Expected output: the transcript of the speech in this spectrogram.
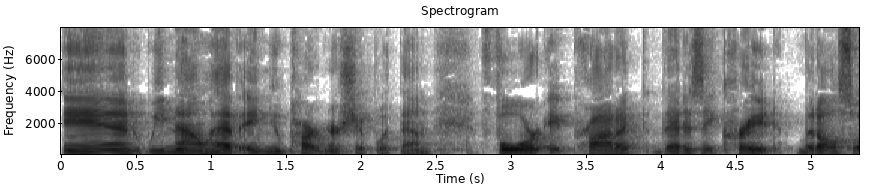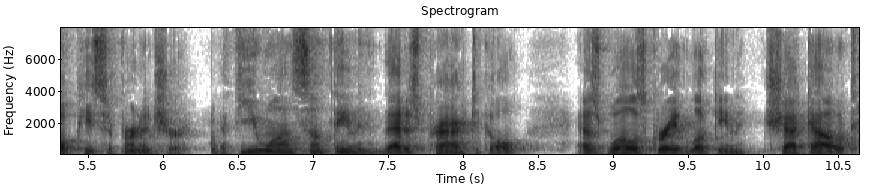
and we now have a new partnership with them for a product that is a crate but also a piece of furniture. If you want something that is practical as well as great looking, check out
